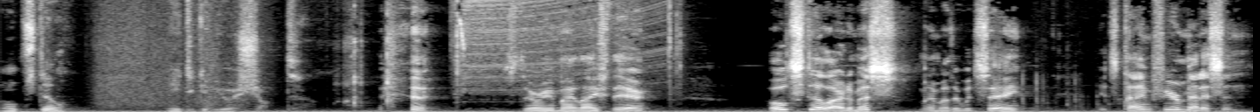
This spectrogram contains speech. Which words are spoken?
Hold still. Need to give you a shot. Story of my life there. Hold still, Artemis, my mother would say. It's time for your medicine.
